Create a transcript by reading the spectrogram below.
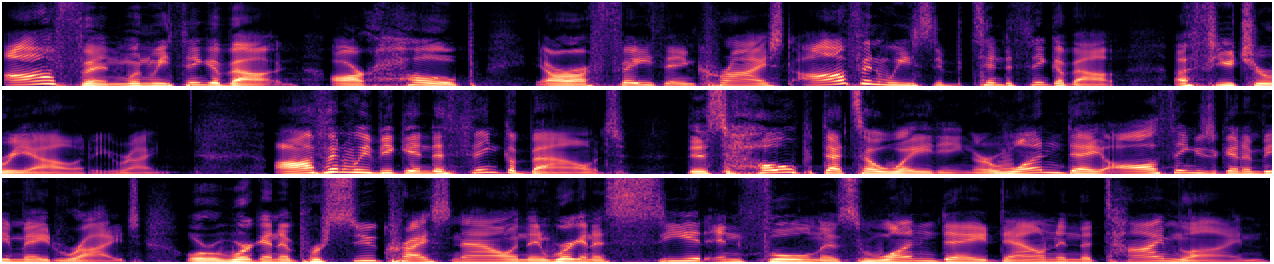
often when we think about our hope or our faith in Christ, often we tend to think about a future reality, right? Often we begin to think about this hope that's awaiting, or one day all things are going to be made right, or we're going to pursue Christ now and then we're going to see it in fullness one day down in the timeline.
